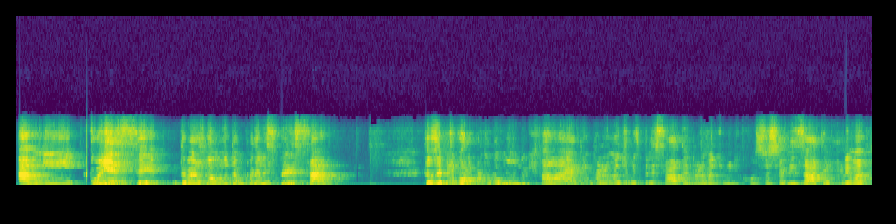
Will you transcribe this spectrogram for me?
a me conhecer. Então me ajudou muito a poder me expressar. Então eu sempre falo para todo mundo que fala, ah, eu tenho problema de me expressar, tenho problema de me socializar, tenho problema.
